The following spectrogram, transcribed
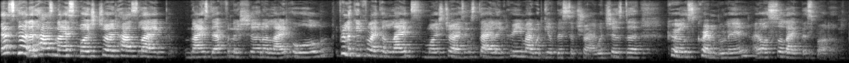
it's good. It has nice moisture. It has like nice definition, a light hold. If you're looking for like a light moisturizing styling cream, I would give this a try, which is the Curls Creme Brulee. I also like this product.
